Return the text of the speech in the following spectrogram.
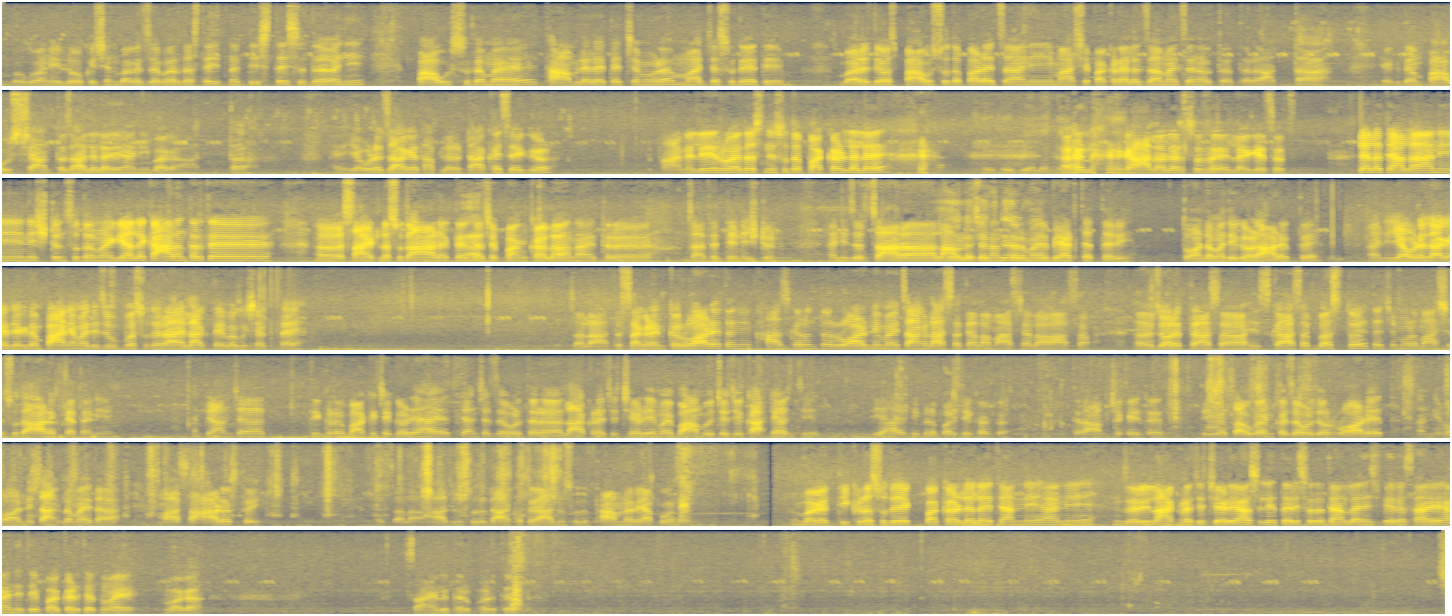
बघू आणि लोकेशन बघा जबरदस्त इथनं दिसतंय सुद्धा आणि पाऊससुद्धा मग थांबलेला आहे त्याच्यामुळं. माझ्यासुद्धा येते. बरेच दिवस पाऊससुद्धा पडायचा आणि मासे पकडायला जमायचं नव्हतं. तर आत्ता एकदम पाऊस शांत झालेला आहे आणि बघा आत्ता एवढ्या जागेत आपल्याला टाकायचं आहे गळ फायनली रोहिदासने सुद्धा पकडलेलं आहे. घालवलेलं सुद्धा लगेचच. आपल्याला त्याला आणि निष्ठून सुद्धा मग गेलं कारण तर ते साईडला सुद्धा अडकतात त्याच्या पंखाला नाहीतर जातात ते निष्ठून. आणि जर चारा लावल्याच्या नंतर मग. भेटतात तरी. तोंडामध्ये गळ अडकतोय. आणि एवढ्या जागेत एकदम पाण्यामध्येच उभं सुद्धा राहायला लागतंय बघू शकताय. चला आता सगळ्यांकडे रॉड आहेत आणि खास करून तर रॉडने मग चांगला असा त्याला माशाला असा जोरात असा हिसका असा बसतोय त्याच्यामुळे मासेसुद्धा अडकतात आणि त्यांच्या तिकडं बाकीचे गडे आहेत त्यांच्याजवळ तर लाकडाचे छेडे मग बांबूचे जे काठे असते ती आहे तिकडं प्रत्येकाकडं तर आमच्या काही तर तिघा चौघांक जवळजवळ रॉड आहेत आणि रॉडने चांगलं माहीत मासा अडकतोय. चला अजून सुद्धा दाखवतोय अजून सुद्धा थांबणार आहे आपण. बघा तिकडं सुद्धा एक पकडलेलं आहे त्यांनी आणि जरी लाकडाचे चेडे असले तरी सुद्धा त्यांना एक्सपिरियन्स आहे आणि ते पकडतात मग बघा. चांगले तर पडतात.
